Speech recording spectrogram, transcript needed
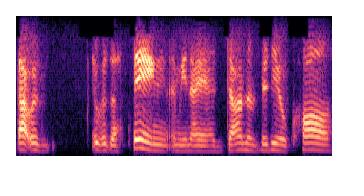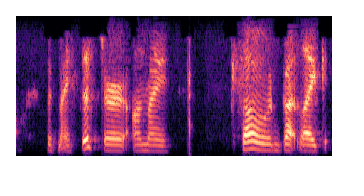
that was it was a thing i mean i had done a video call with my sister on my phone but like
